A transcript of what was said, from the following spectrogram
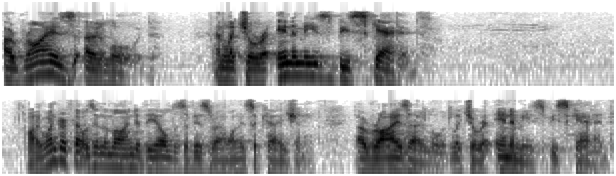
Arise, O Lord, and let your enemies be scattered. I wonder if that was in the mind of the elders of Israel on this occasion. Arise, O Lord, let your enemies be scattered.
